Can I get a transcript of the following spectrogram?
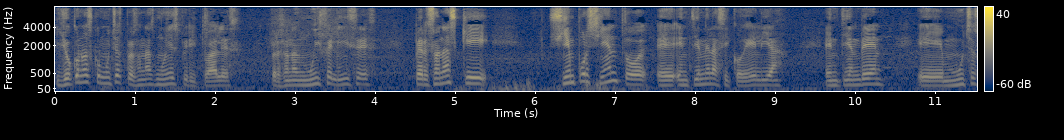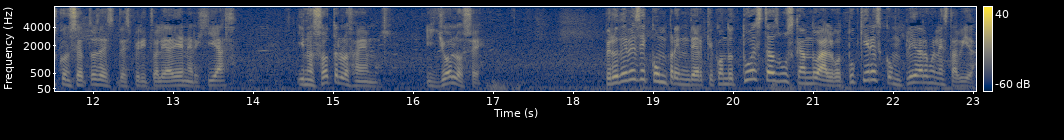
Y yo conozco muchas personas muy espirituales, personas muy felices, personas que 100% eh, entienden la psicodelia, entienden eh, muchos conceptos de, de espiritualidad y energías. Y nosotros lo sabemos, y yo lo sé. Pero debes de comprender que cuando tú estás buscando algo, tú quieres cumplir algo en esta vida.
